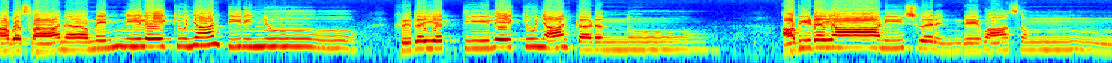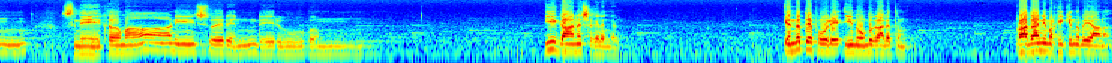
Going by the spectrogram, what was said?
അവസാനമെന്നിലേക്കു ഞാൻ തിരിഞ്ഞു ഹൃദയത്തിലേക്കു ഞാൻ കടന്നു. അവിടെയാണീശ്വരന്റെ വാസം സ്നേഹമാണീശ്വരന്റെ രൂപം. ഈ ഗാനശകലങ്ങൾ. എന്നത്തെ പോലെ ഈ നോമ്പുകാലത്തും പ്രാധാന്യമർഹിക്കുന്നവയാണ്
